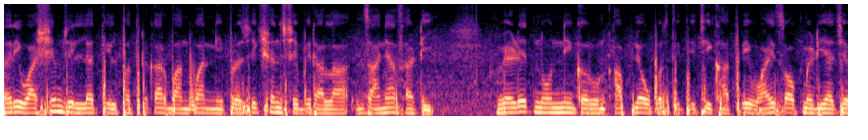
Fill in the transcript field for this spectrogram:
तरी वाशिम जिल्ह्यातील पत्रकार बांधवांनी प्रशिक्षण शिबिराला जाण्यासाठी वेळेत नोंदणी करून आपल्या उपस्थितीची खात्री व्हॉईस ऑफ मीडियाचे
